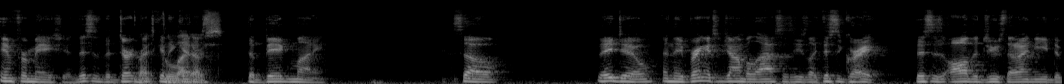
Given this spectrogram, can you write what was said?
information. This is the dirt that's going to get us the big money." So they do, and they bring it to John Bellasis. He's like, "This is great. This is all the juice that I need to,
